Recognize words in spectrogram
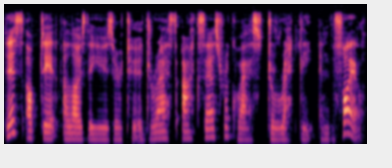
This update allows the user to address access requests directly in the file.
